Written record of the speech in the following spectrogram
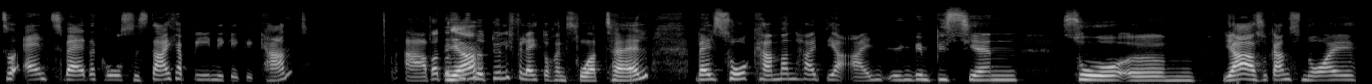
so ein, zwei der großen Star? Ich habe wenige gekannt. Aber das Ja. ist natürlich vielleicht auch ein Vorteil, weil so kann man halt ja allen irgendwie ein bisschen so, ähm, ja, so ganz neu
